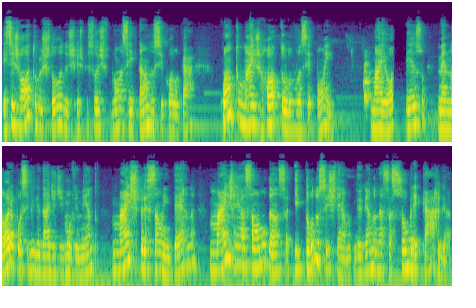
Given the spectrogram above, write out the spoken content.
Esses rótulos todos que as pessoas vão aceitando se colocar, quanto mais rótulo você põe, maior peso, menor a possibilidade de movimento, mais pressão interna, mais reação à mudança. E todo o sistema, vivendo nessa sobrecarga,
